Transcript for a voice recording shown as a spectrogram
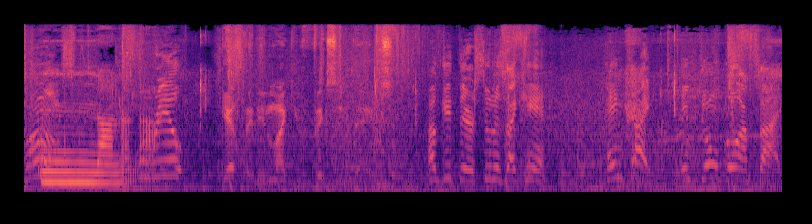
Bombs? Mm, no, no, For no. real? Guess they didn't like you fixing things. I'll get there as soon as I can. Hang tight and don't go outside.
